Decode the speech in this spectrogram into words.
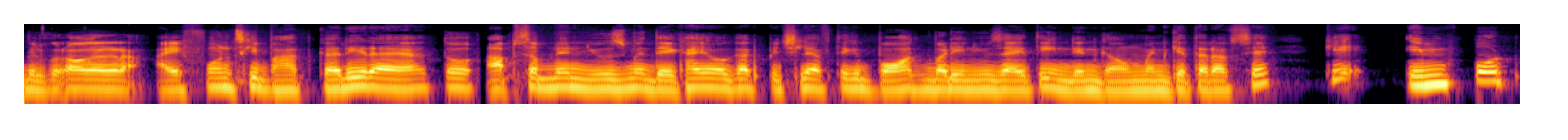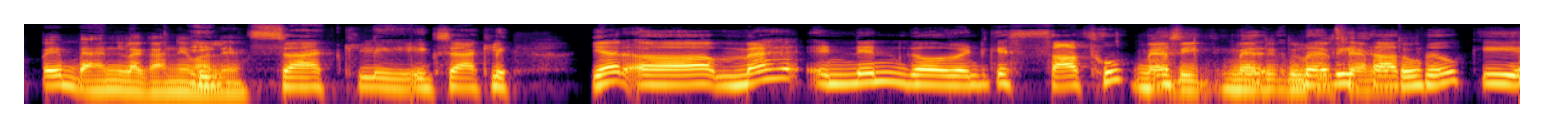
बिल्कुल और अगर आईफोन्स की बात कर ही रहे हैं तो आप सबने न्यूज़ में देखा ही होगा पिछले हफ़्ते की बहुत बड़ी न्यूज़ आई थी इंडियन गवर्नमेंट की तरफ़ से कि इंपोर्ट पे बैन लगाने वाले एग्जैक्टली एग्जैक्टली। यार अ, मैं इंडियन गवर्नमेंट के साथ हूँ। मैं भी- मैं भी बिल्कुल सहमत साथ में हूँ कि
